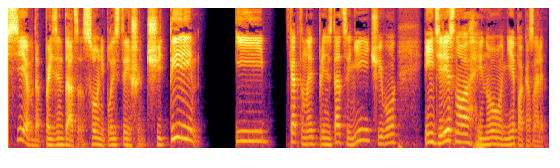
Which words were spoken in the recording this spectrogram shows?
псевдо-презентация Sony PlayStation 4, и как-то на этой презентации ничего интересного и нового не показали.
